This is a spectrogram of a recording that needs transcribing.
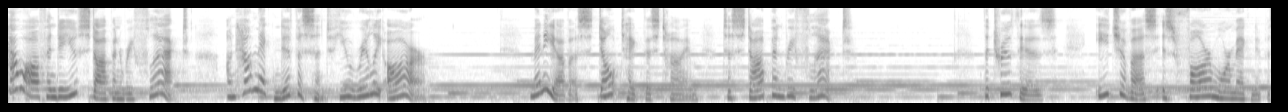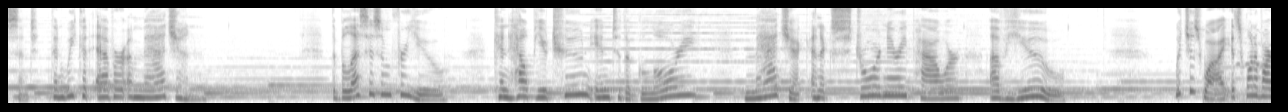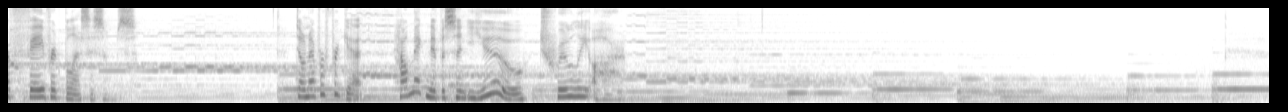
How often do you stop and reflect on how magnificent you really are? Many of us don't take this time to stop and reflect. The truth is, each of us is far more magnificent than we could ever imagine. The blessism for you can help you tune into the glory, magic, and extraordinary power of you, which is why it's one of our favorite blessisms. Don't ever forget how magnificent you truly are.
